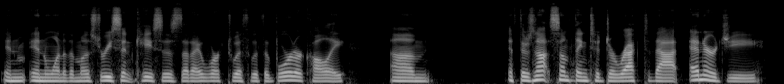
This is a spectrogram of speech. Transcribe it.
in in one of the most recent cases that I worked with with a border collie, um, if there's not something to direct that energy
